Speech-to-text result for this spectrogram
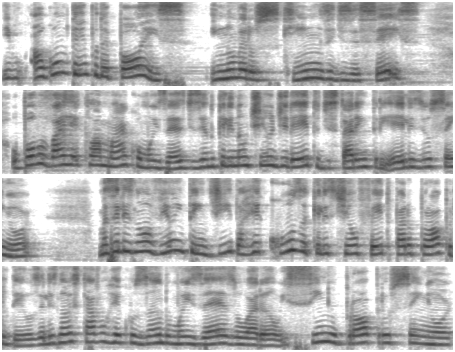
E algum tempo depois, em Números 15 e 16, o povo vai reclamar com Moisés, dizendo que ele não tinha o direito de estar entre eles e o Senhor. Mas eles não haviam entendido a recusa que eles tinham feito para o próprio Deus. Eles não estavam recusando Moisés ou Arão, e sim o próprio Senhor.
